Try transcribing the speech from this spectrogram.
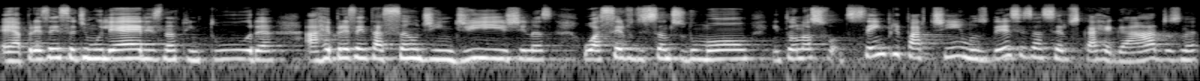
é, a presença de mulheres na pintura, a representação de indígenas, o acervo de Santos Dumont. Então, nós sempre partimos desses acervos carregados né,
